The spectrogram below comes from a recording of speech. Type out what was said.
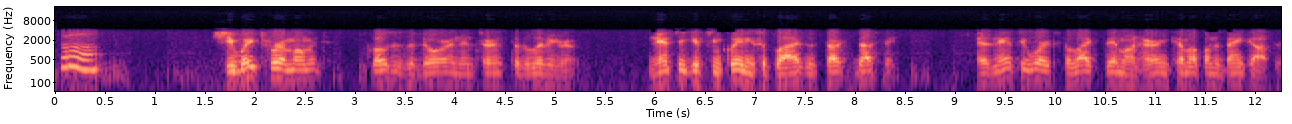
school. She waits for a moment, closes the door, and then turns to the living room. Nancy gets some cleaning supplies and starts dusting. As Nancy works, the lights dim on her and come up on the bank office.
